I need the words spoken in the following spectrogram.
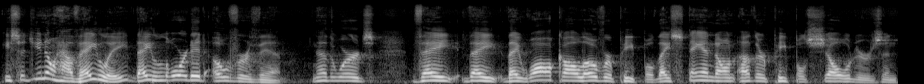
He said, You know how they lead, they lord it over them. In other words, they, they, they walk all over people. They stand on other people's shoulders and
